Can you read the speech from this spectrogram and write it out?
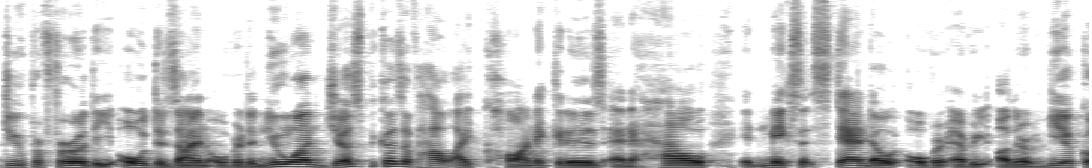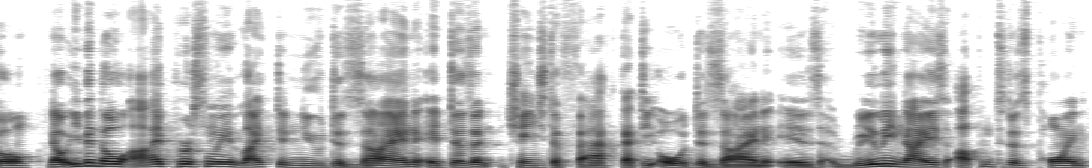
do prefer the old design over the new one just because of how iconic it is and how it makes it stand out over every other vehicle. Now, even though I personally like the new design, it doesn't change the fact that the old design is really nice up until this point.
